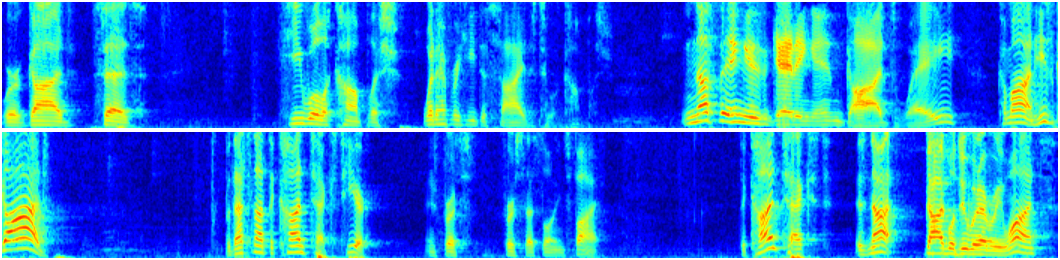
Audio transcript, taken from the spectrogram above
where God says he will accomplish whatever he decides to accomplish. Nothing is getting in God's way. Come on, he's God. But that's not the context here in 1 Thessalonians 5. The context is not God will do whatever he wants,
